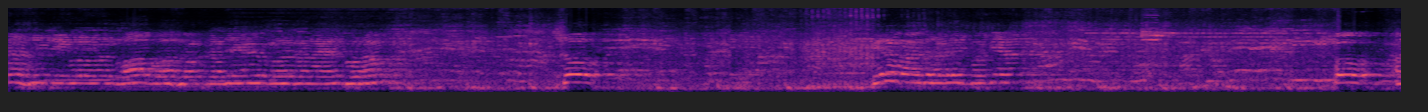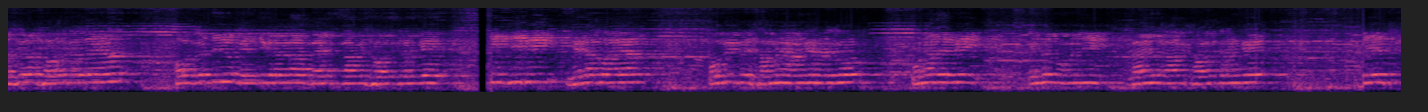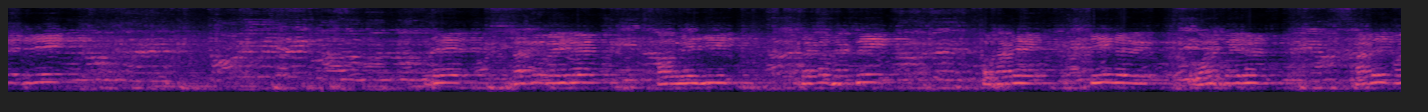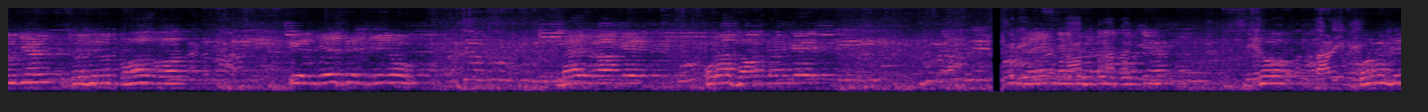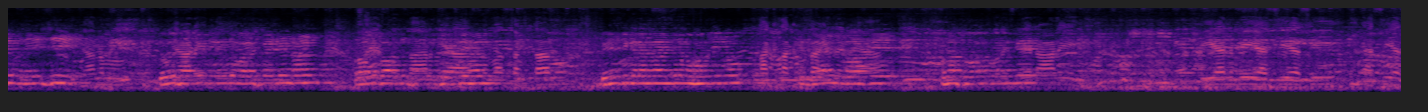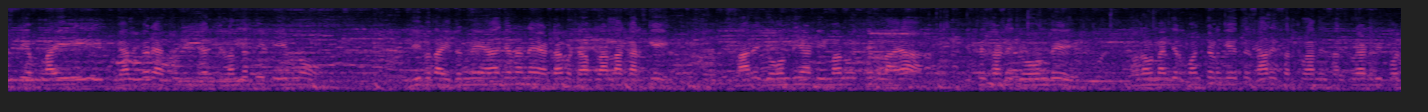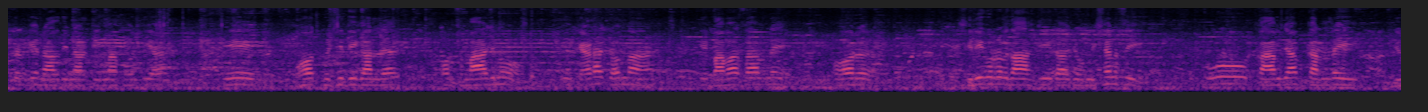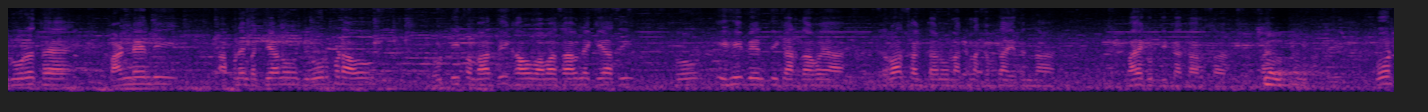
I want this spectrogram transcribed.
नसीम जी को बहुत बहुत स्वागत करते हैं गोलका नारायण फोरम सो मेरा बात सगले पहुँचे तो असं उन्होंने स्वागत करते हैं और फिर जी बेनती करा बैठ का के स्वागत करेंगे जी भी मेरा तो आया वो भी मेरे सामने आएँगे साढ़े को उन्होंने भी इंद्र मोहन जी लाइन लगा के स्वागत करेंगे जी ਜੀ ਲਾਈਨ ਲਗਾ ਕੇ ਸਵਾਗਤ ਕਰਾਂਗੇ ਇਸ ਵਿੱਚ ਜੀ ਦੇ ਸਰਕਲ ਮੈਨੇਜਮੈਂਟ ਅਮਨੀ ਜੀ ਸਰਕਲ ਸੈਕਟਰੀ ਔਰ ਸਾਡੇ ਟੀਮ ਦੇ ਵੀ ਵਾਈਸ ਪ੍ਰੈਜ਼ੀਡੈਂਟ ਸਾਡੇ ਵੀ ਪਹੁੰਚੇ ਹਨ ਸੋਸ਼ਲ ਬਹੁਤ ਬਹੁਤ ਕਿ ਜਿਸ ਵਿੱਚ ਜੀ ਨੂੰ ਮੈਂ ਲਗਾ ਕੇ ਉਹਨਾਂ ਦਾ ਸਵਾਗਤ ਕਰਾਂਗੇ ਜੈ ਕਰਕੇ ਸਾਡੇ ਵਿੱਚ ਪਹੁੰਚੇ ਹਨ ਸੋ ਹੁਣ ਮੈਂ ਸ਼੍ਰੀ ਮਨੀਸ਼ ਜੀ ਜਨਮ ਜੋ ਵੀ ਸਾਡੀ ਟੀਮ ਦੇ ਵਾਈਸ ਪ੍ਰੈਜ਼ੀਡੈਂਟ ਹਨ ਰਾਜ ਬਾਗ ਦੇ ਸਰਦਾਰ ਸਰਕਲ ਸੈਕਟਰੀ ਹਨ। ਬੇਨਤੀ ਕਰਾਂਗਾ ਇੰਦਰ ਮੋਹਨ ਜੀ ਨੂੰ ਲੱਖ ਲੱਖ ਕਿ ਵਧਾਈ ਲਾਈਨ ਲਗਾ ਕੇ ਉਹਨਾਂ ਦਾ ਸਵਾਗਤ ਔਰ ਇਸ ਦੇ ਕਰਾਂਗੇ ਨਾਲ ਹੀ PNB SC SC SC ST apply welfare association Jalandhar ਦੀ ਟੀਮ ਨੂੰ ਜੀ ਵਧਾਈ ਦਿੰਦੇ ਆ ਜਿਨ੍ਹਾਂ ਨੇ ਐਡਾ ਵੱਡਾ ਉਪਰਾਲਾ ਕਰਕੇ ਸਾਰੇ ਜ਼ੋਨ ਦੀਆਂ ਟੀਮਾਂ ਨੂੰ ਇੱਥੇ ਬੁਲਾਇਆ ਜਿੱਥੇ ਸਾਡੇ ਜ਼ੋਨ ਦੇ ਜਨਰਲ ਮੈਨੇਜਰ ਪਹੁੰਚਣਗੇ ਤੇ ਸਾਰੇ ਸਰਕਲਾਂ ਦੇ ਸਰਕਲ ਵੀ ਪਹੁੰਚਣਗੇ, ਨਾਲ ਦੀ ਨਾਲ ਟੀਮਾਂ ਪਹੁੰਚੀਆਂ। ਇਹ ਬਹੁਤ ਖੁਸ਼ੀ ਦੀ ਗੱਲ ਹੈ ਔਰ ਸਮਾਜ ਨੂੰ ਇਹ ਕਹਿਣਾ ਚਾਹੁੰਦਾ ਕਿ ਬਾਬਾ ਸਾਹਿਬ ਨੇ ਔਰ ਸ੍ਰੀ ਗੁਰੂ ਰਵਿਦਾਸ ਜੀ ਦਾ ਜੋ ਮਿਸ਼ਨ ਸੀ, ਉਹ ਕਾਮਯਾਬ ਕਰਨ ਲਈ ਜ਼ਰੂਰਤ ਹੈ। ਪੜ੍ਹਨੇ ਦੀ, ਆਪਣੇ ਬੱਚਿਆਂ ਨੂੰ ਜ਼ਰੂਰ ਪੜ੍ਹਾਓ। ਰੋਟੀ ਪੰਬਾਦੀ ਖਾਓ, ਬਾਬਾ ਸਾਹਿਬ ਨੇ ਕਿਹਾ ਸੀ। ਸੋ ਇਹੀ ਬੇਨਤੀ ਕਰਦਾ ਹੋਇਆ ਸਰਵਾ ਸੰਗਤਾਂ ਨੂੰ ਲੱਖ ਲੱਖ ਵਧਾਈ ਦਿੰਦਾ ਵਾਹਿਗੁਰੂ ਜੀ ਕਾ ਖਾਲਸਾ। ਚਲੋ। ਹੋਰ?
